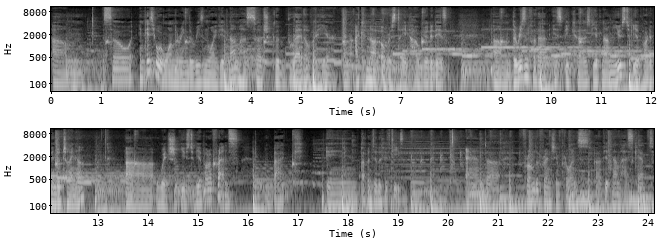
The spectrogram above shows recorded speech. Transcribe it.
Um, so, in case you were wondering the reason why Vietnam has such good bread over here, and I cannot overstate how good it is. Um, the reason for that is because Vietnam used to be a part of Indochina, uh, which used to be a part of France back in up until the 50s. And uh, from the French influence, uh, Vietnam has kept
